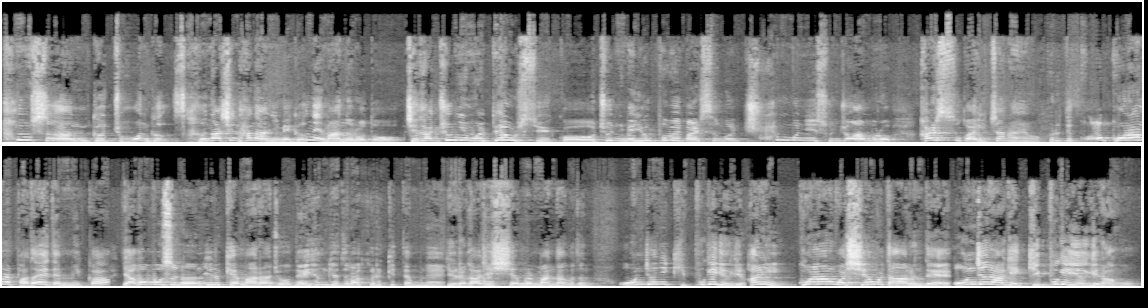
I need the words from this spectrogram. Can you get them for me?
풍성한 그 좋은 그 선하신 하나님의 그 은혜만으로도 제가 주님을 배울 수 있고 주님의 율법의 말씀을 충분히 순종함으로 갈 수가 있잖아요. 그런데 꼭 고난을 받아야 됩니까? 야고보스는 이렇게 말하죠. 내 형제들아 그렇기 때문에 여러 가지 시험을 만나거든 온전히 기쁘게 여기라. 아니 고난과 시험을 당하는데 온전하게 기쁘게 여기라고.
